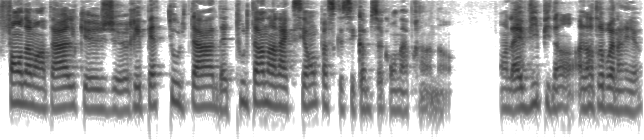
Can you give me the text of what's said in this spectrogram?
fondamentaux que je répète tout le temps, d'être tout le temps dans l'action parce que c'est comme ça qu'on apprend dans, la vie puis dans l'entrepreneuriat.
